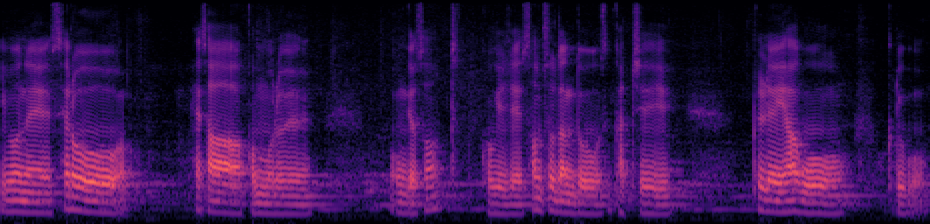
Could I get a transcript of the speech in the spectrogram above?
이번에 새로 회사 건물을 옮겨서 거기 이제 선수단도 같이 플레이하고 그리고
